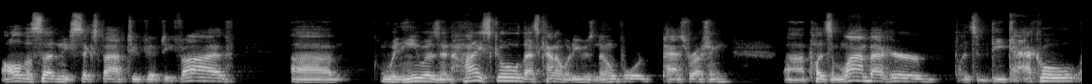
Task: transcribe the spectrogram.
All of a sudden, he's 6'5", 255. Uh, when he was in high school, that's kind of what he was known for, pass rushing. Uh, played some linebacker, played some D tackle.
